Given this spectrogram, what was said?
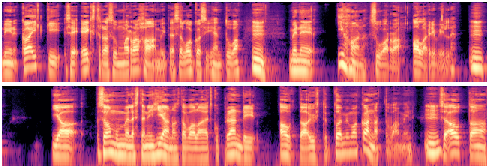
niin kaikki se ekstra summa rahaa, mitä se logo siihen tuo, Mm. menee ihan suoraan alariville. Mm. Ja se on mun mielestä niin hieno tavallaan, että kun brändi auttaa yhtä toimimaan kannattavammin, Mm. se auttaa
